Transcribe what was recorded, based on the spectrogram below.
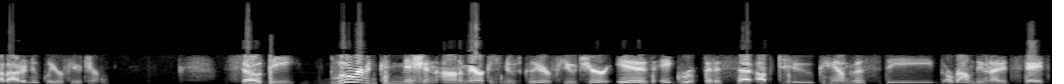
about a nuclear future. So the Blue Ribbon Commission on America's Nuclear Future is a group that is set up to canvass the around the United States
